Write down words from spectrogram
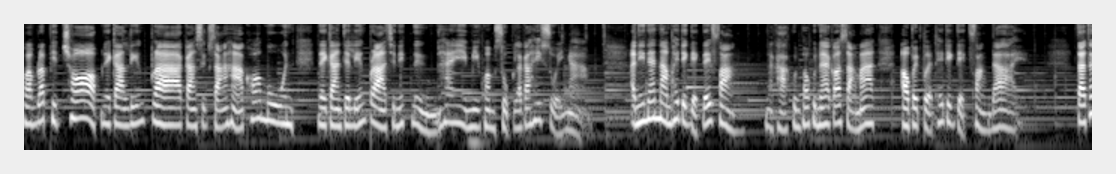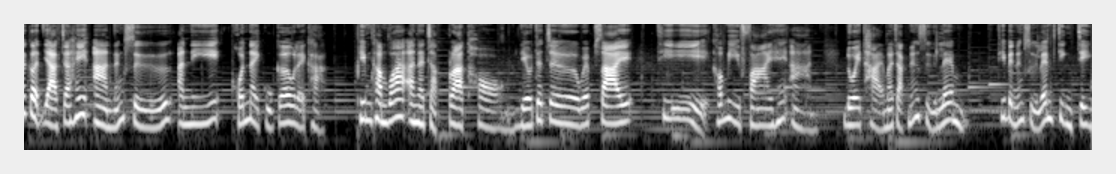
ความรับผิดชอบในการเลี้ยงปลา การศึกษาหาข้อมูล ในการจะเลี้ยงปลาชนิดหนึ่ง ให้มีความสุขและก็ให้สวยงาม อันนี้แนะนำให้เด็กๆได้ฟัง นะคะ คุณพ่อคุณแม่ก็สามารถเอาไปเปิดให้เด็กๆฟังได้ แต่ถ้าเกิดอยากจะให้อ่านหนังสืออันนี้ค้นใน Google เลยค่ะ พิมพ์คำว่าอาณาจักรปลาทอง เดี๋ยวจะเจอเว็บไซต์ที่เขามีไฟล์ให้อ่าน โดยถ่ายมาจากหนังสือเล่มที่เป็นหนังสือเล่มจริง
